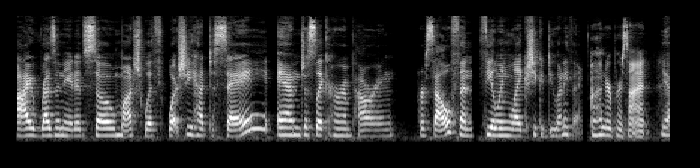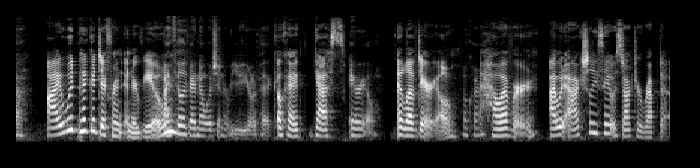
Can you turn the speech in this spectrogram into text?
I resonated so much with what she had to say and just like her empowering herself and feeling like she could do anything. 100%. Yeah. I would pick a different interview. I feel like I know which interview you're going to pick. okay, guess. Ariel. I loved Ariel. Okay. However, I would actually say it was Dr. Repta.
